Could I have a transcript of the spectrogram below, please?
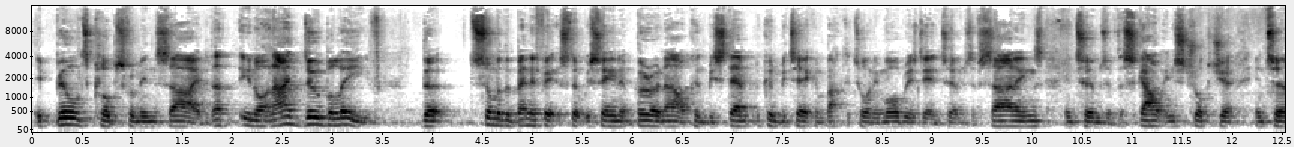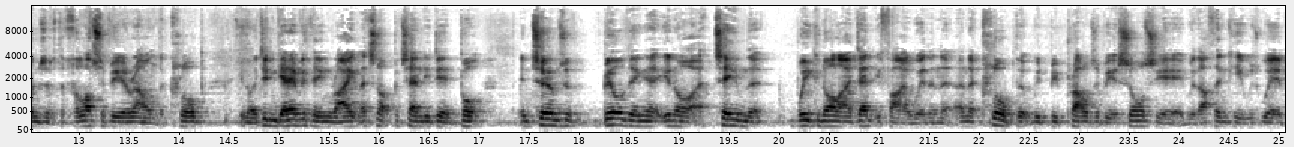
It builds clubs from inside. That you know, and I do believe that some of the benefits that we're seeing at Boro now can be stem, can be taken back to Tony Mowbray's day in terms of signings, in terms of the scouting structure, in terms of the philosophy around the club. You know, he didn't get everything right. Let's not pretend he did, but in terms of building, a, you know, a team that we can all identify with and a, and a club that we'd be proud to be associated with, I think he was way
